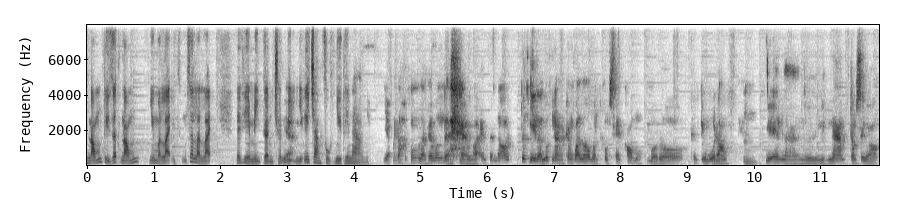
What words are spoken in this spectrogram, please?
nóng thì rất nóng nhưng mà lạnh cũng rất là lạnh. Thế thì mình cần chuẩn bị Dạ. những cái trang phục như thế nào nhỉ? dạ đó cũng là cái vấn đề mà em tính nói tất nhiên là lúc nào trong ba lô mình cũng sẽ có một bộ đồ theo kiểu mùa đông Ừ. như em là người miền Nam trong Sài Gòn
